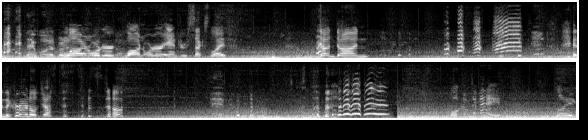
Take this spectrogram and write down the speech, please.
that. They would, but Law and Order, done. Law and Order, Andrew sex life. Dun dun. In the criminal justice system. Welcome to Maine. Like,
